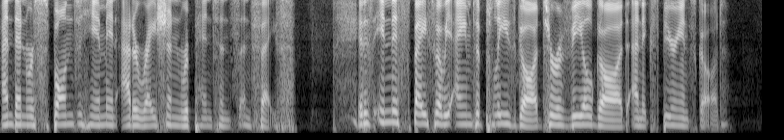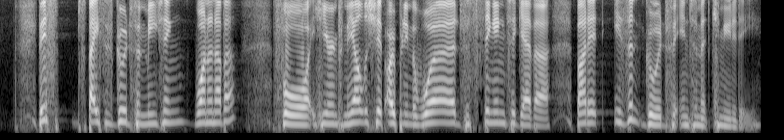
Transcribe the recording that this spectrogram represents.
and then respond to him in adoration, repentance, and faith. It is in this space where we aim to please God, to reveal God, and experience God. This space is good for meeting one another, for hearing from the eldership, opening the word, for singing together, but it isn't good for intimate community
